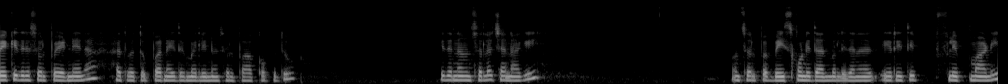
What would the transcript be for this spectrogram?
ಬೇಕಿದ್ರೆ ಸ್ವಲ್ಪ ಎಣ್ಣೆನ ಅಥವಾ ತುಪ್ಪನ ಇದ್ರ ಮೇಲೆ ಇನ್ನೊಂದು ಸ್ವಲ್ಪ ಹಾಕೋಬೋದು. ಇದನ್ನು ಒಂದು ಸಲ ಚೆನ್ನಾಗಿ ಒಂದು ಸ್ವಲ್ಪ ಬೇಯಿಸ್ಕೊಂಡಿದ್ದಾದ್ಮೇಲೆ ಇದನ್ನು ಈ ರೀತಿ ಫ್ಲಿಪ್ ಮಾಡಿ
